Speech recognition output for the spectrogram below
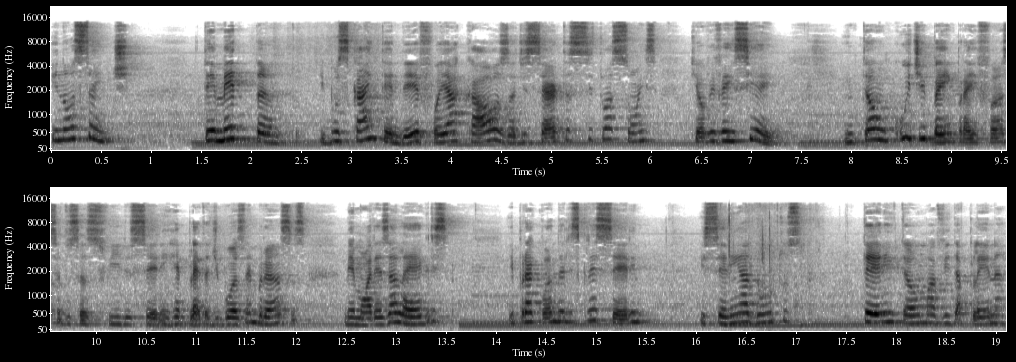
inocente. Temer tanto e buscar entender foi a causa de certas situações que eu vivenciei. Então, cuide bem para a infância dos seus filhos serem repleta de boas lembranças, memórias alegres, e para quando eles crescerem e serem adultos, terem então uma vida plena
